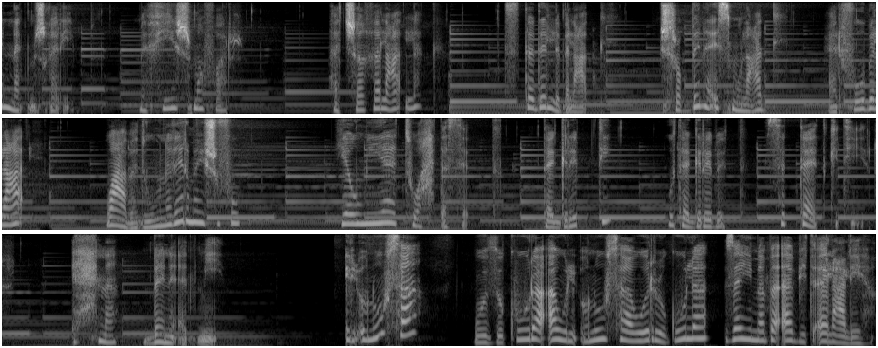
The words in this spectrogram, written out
إنك مش غريب. مفيش مفر. هتشغل عقلك وتستدل بالعدل. مش ربنا اسمه العدل عرفوه بالعقل. وعبدوه من غير ما يشوفوه. يوميات واحدة ست تجربتي وتجربة ستات كتير. إحنا بني آدمين. الأنوثة والذكورة أو الأنوثة والرجولة زي ما بقى بيتقال عليها.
